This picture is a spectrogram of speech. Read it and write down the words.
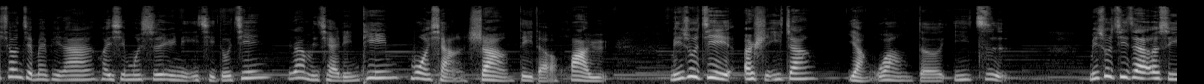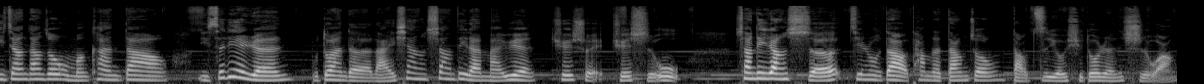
弟兄姐妹平安，慧馨牧师与你一起读经，让我们一起来聆听默想上帝的话语。民数记二十一章，仰望得医治。民数记在二十一章当中，我们看到以色列人不断的来向上帝来埋怨缺水、缺食物，上帝让蛇进入到他们的当中，导致有许多人死亡。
